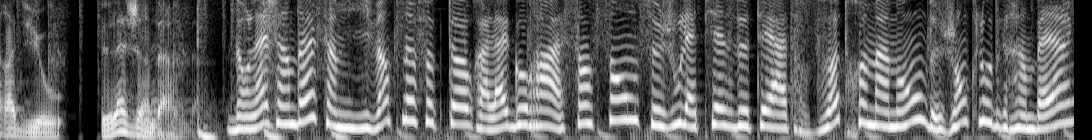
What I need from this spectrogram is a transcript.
Radio, l'agenda. Dans l'agenda, samedi 29 octobre à l'Agora à Saint-Saëns se joue la pièce de théâtre Votre maman de Jean-Claude Grimberg.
